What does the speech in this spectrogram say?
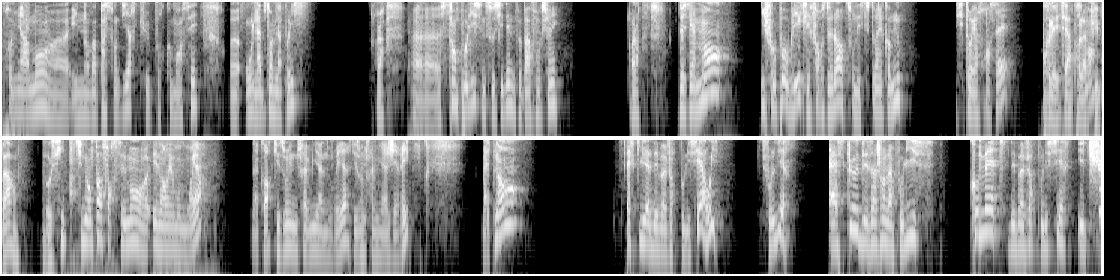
premièrement, il n'en va pas sans dire que pour commencer, on a besoin de la police. Voilà. Sans police, une société ne peut pas fonctionner. Voilà. Deuxièmement, il faut pas oublier que les forces de l'ordre sont des citoyens comme nous, des citoyens français, Prolétaires pour la plupart aussi. qui n'ont pas forcément euh, énormément de moyens, d'accord, qu'ils ont une famille à nourrir, qu'ils ont une famille à gérer. Maintenant, est-ce qu'il y a des bavures policières? Oui, il faut le dire. Est-ce que des agents de la police commettent des bavures policières et tuent?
